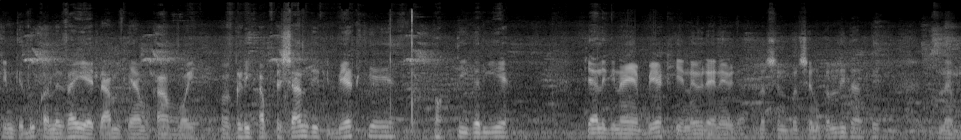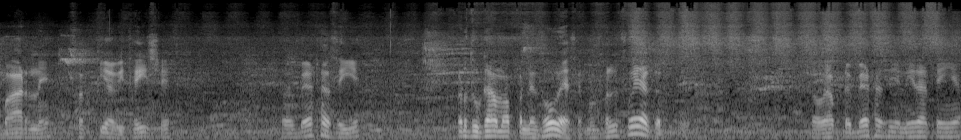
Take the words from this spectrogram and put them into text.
કેમ કે દુકાને જઈએ એટલે આમથી આમ કામ હોય. હવે ઘડીક આપણે શાંતિથી બેઠીએ ભક્તિ કરીએ. ત્યાં લગીને અહીંયા બેઠીએ નવરે નવરે દર્શન બર્શન કરી લીધા છે. અને બારને સત્યાવી થઈ છે. હવે બેઠા છીએ. અડધું ગામ આપણને જોવે છે, પણ ભલે જોયા કરશે. તો હવે આપણે બેઠા છીએ નિરાતે અહીંયા.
